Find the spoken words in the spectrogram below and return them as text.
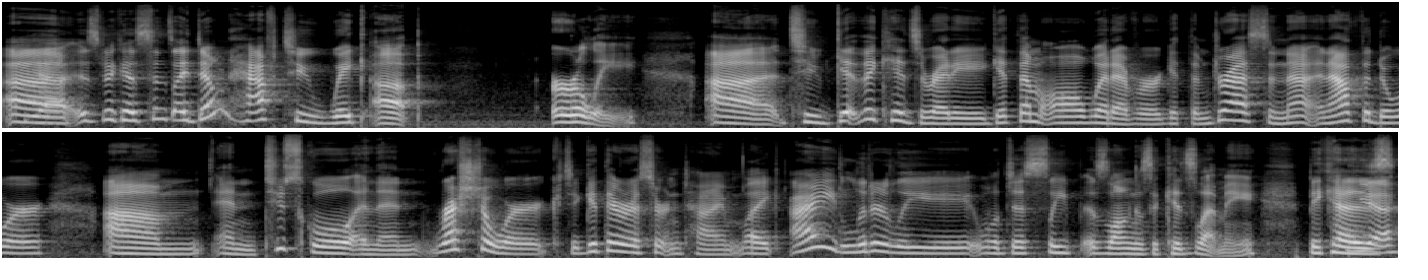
uh Yeah. is because since I don't have to wake up early uh, to get the kids ready, get them all whatever, get them dressed and out, and out the door um, and to school and then rush to work to get there at a certain time. Like I literally will just sleep as long as the kids let me because Yeah.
